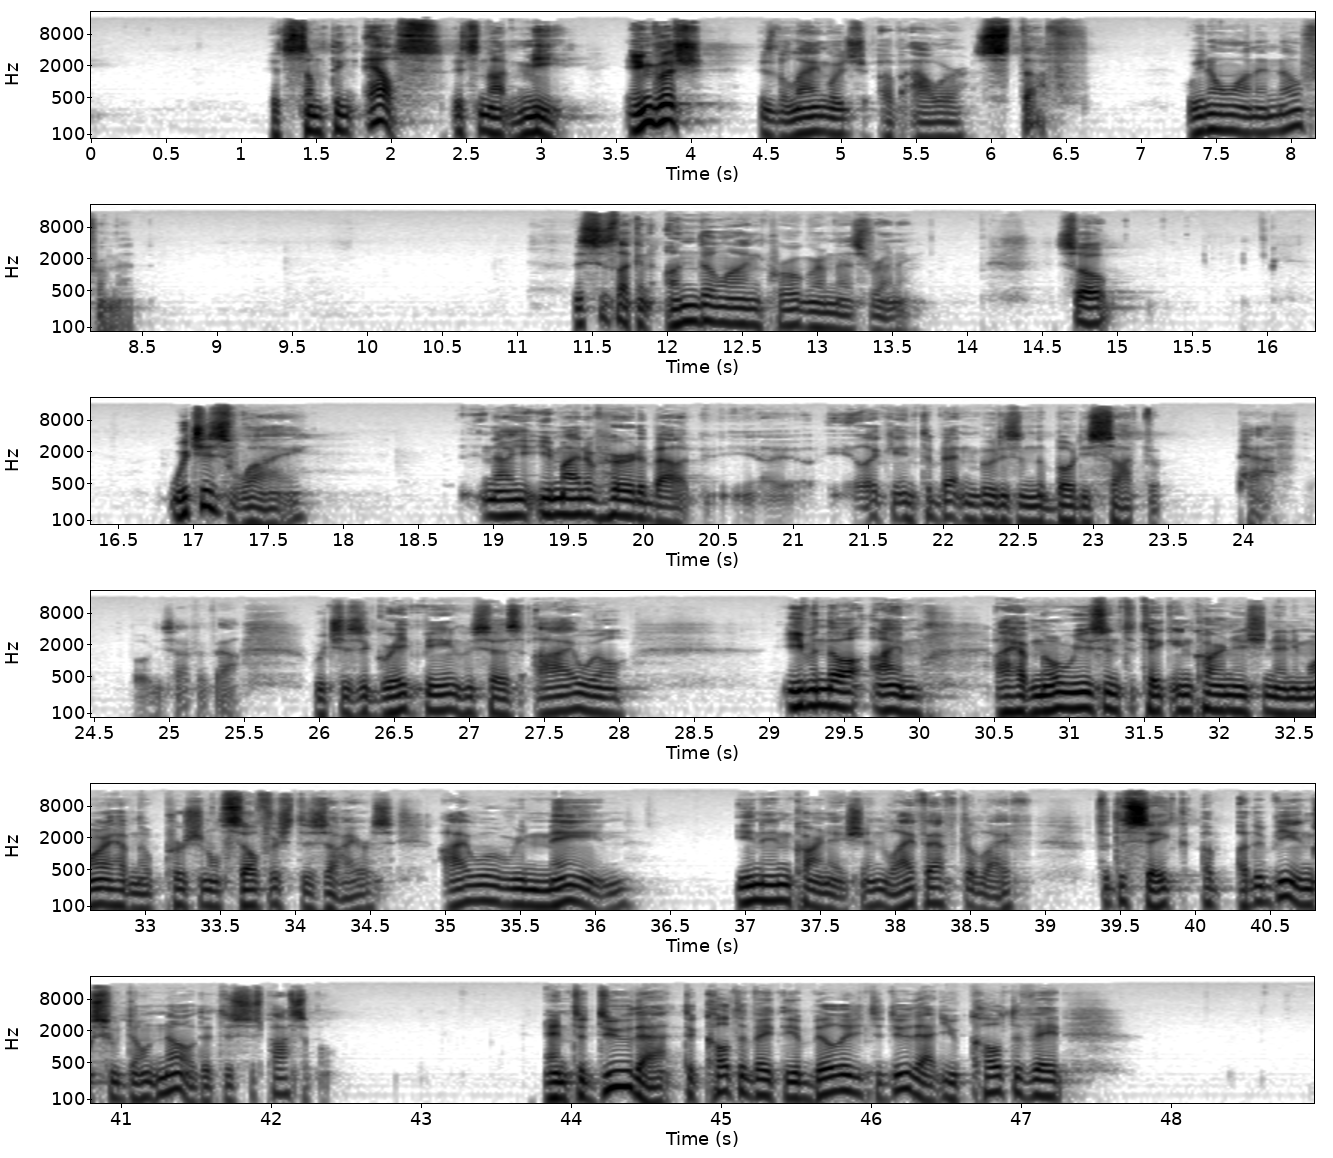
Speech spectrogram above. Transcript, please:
It's something else. It's not me. English is the language of our stuff. We don't want to know from it. This is like an underlying program that's running. So, which is why, now you, you might have heard about, uh, like in Tibetan Buddhism, the Bodhisattva path, Bodhisattva vow, which is a great being who says, I will, even though I'm I have no reason to take incarnation anymore. I have no personal selfish desires. I will remain in incarnation, life after life, for the sake of other beings who don't know that this is possible. And to do that, to cultivate the ability to do that, you cultivate,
